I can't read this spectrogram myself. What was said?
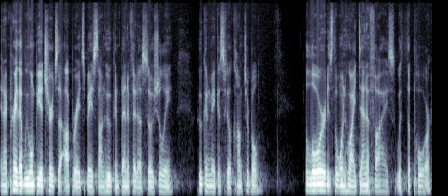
And I pray that we won't be a church that operates based on who can benefit us socially, who can make us feel comfortable. The Lord is the one who identifies with the poor.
